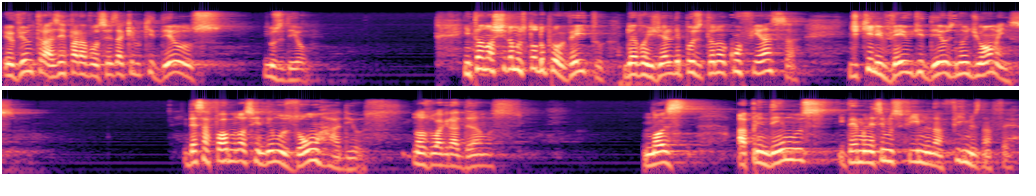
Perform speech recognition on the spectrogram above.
eu venho trazer para vocês aquilo que Deus nos deu. Então nós tiramos todo o proveito do Evangelho depositando a confiança de que ele veio de Deus e não de homens. E dessa forma nós rendemos honra a Deus, nós o agradamos, nós aprendemos e permanecemos firmes na, firmes na fé.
